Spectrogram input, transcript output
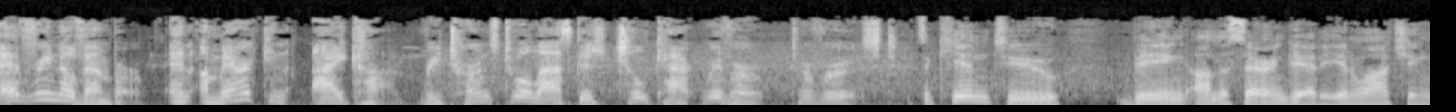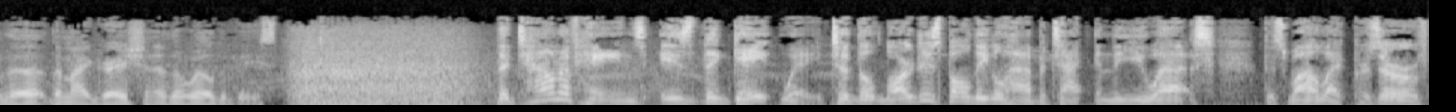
Every November, an American icon returns to Alaska's Chilkat River to roost. It's akin to being on the Serengeti and watching the, the migration of the wildebeest. The town of Haines is the gateway to the largest bald eagle habitat in the U.S. This wildlife preserve,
